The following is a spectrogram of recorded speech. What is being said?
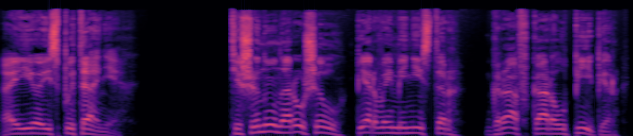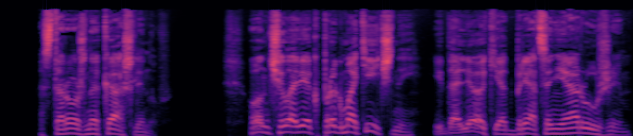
о ее испытаниях. Тишину нарушил первый министр граф Карл Пипер, осторожно кашлянув. Он человек прагматичный и далекий от бряцания оружием.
